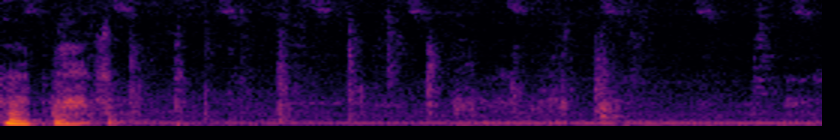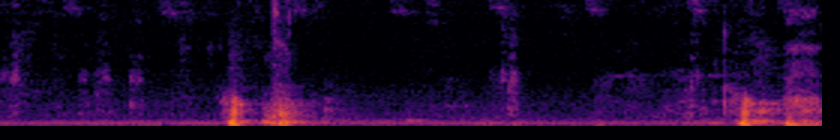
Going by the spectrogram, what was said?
ห้าแปด หกเจ็ดหกแปด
